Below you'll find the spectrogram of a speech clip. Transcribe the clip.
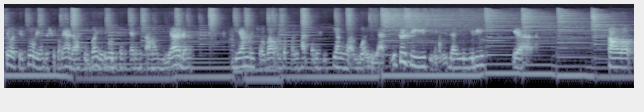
sih waktu itu yang bersyukurnya adalah Kuba jadi gue bisa sharing sama dia dan dia mencoba untuk melihat dari sisi yang nggak gue lihat. Itu sih dari jadi ya kalau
